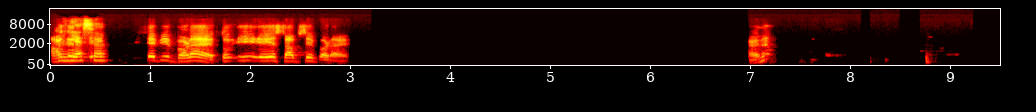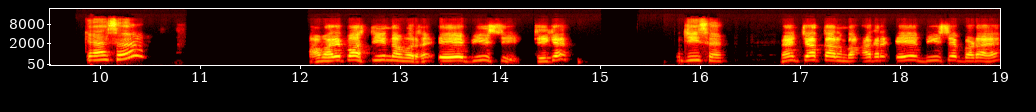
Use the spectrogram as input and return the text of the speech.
अगर यस ए से भी बड़ा है तो ए ए सबसे बड़ा है। है ना? क्या सर हमारे पास तीन नंबर है ए बी सी ठीक है? जी सर मैं चेक करूँगा अगर ए बी से बड़ा है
